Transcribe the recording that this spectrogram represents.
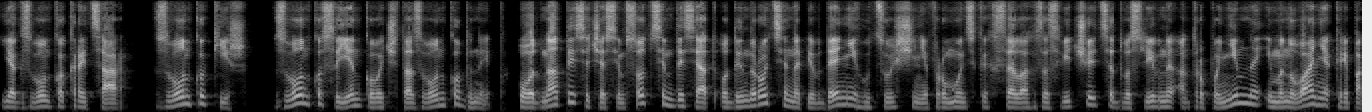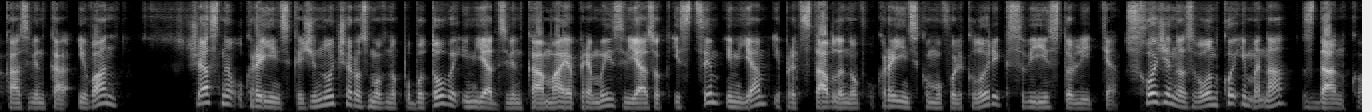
як Звонко Крайцар, Звонко Кіш, Звонко Сиєнкович та Звонко Бнип. У 1771 році на південній Гуцульщині в румунських селах засвідчується двослівне антропонімне іменування кріпака дзвінка Іван. Сучасне українське жіноче розмовно-побутове ім'я дзвінка має прямий зв'язок із цим ім'ям і представлено в українському фольклорі к свої століття. Схожі на звонко імена Зданко.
